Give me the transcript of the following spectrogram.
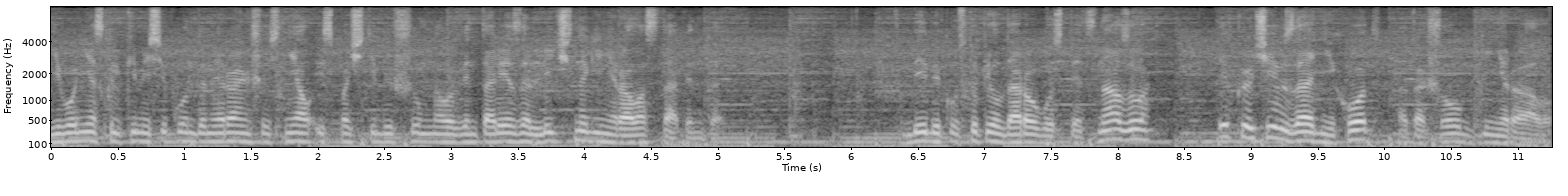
Его несколькими секундами раньше снял из почти бесшумного винтореза лично генерал Остапенко. Бибик уступил дорогу спецназу и, включив задний ход, отошел к генералу.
